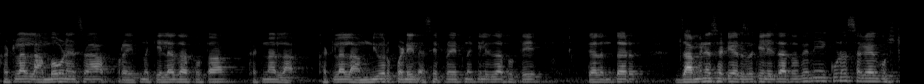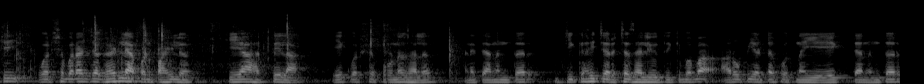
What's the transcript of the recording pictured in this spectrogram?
खटला लांबवण्याचा प्रयत्न केला जात होता. खटना ला खटला लांबणीवर पडेल असे प्रयत्न केले जात होते. त्यानंतर जामिनासाठी अर्ज केले जात होते. आणि एकूणच सगळ्या गोष्टी वर्षभरात ज्या घडल्या आपण पाहिलं की या हत्येला एक वर्ष पूर्ण झालं. आणि त्यानंतर जी काही चर्चा झाली होती की बाबा आरोपी अटक होत नाही आहे एक त्यानंतर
